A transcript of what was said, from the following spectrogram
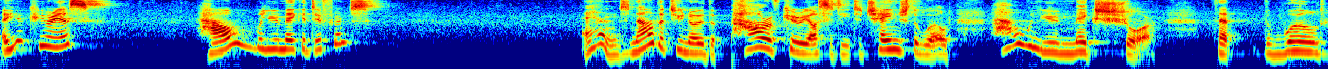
are you curious? How will you make a difference? And now that you know the power of curiosity to change the world, how will you make sure that the world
